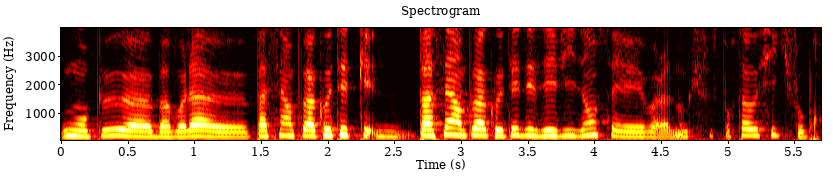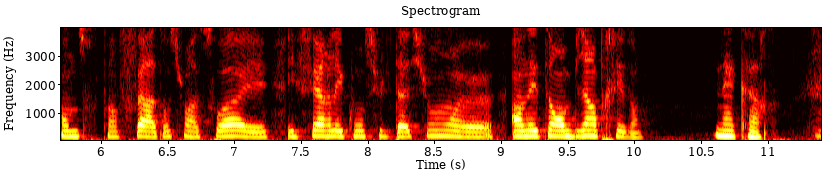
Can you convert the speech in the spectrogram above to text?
où on peut euh, bah voilà, euh, passer, un peu à côté de, passer un peu à côté des évidences. Et voilà. Donc c'est pour ça aussi qu'il faut prendre, faut faire attention à soi et, et faire les consultations euh, en étant bien présent. D'accord. Mm.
